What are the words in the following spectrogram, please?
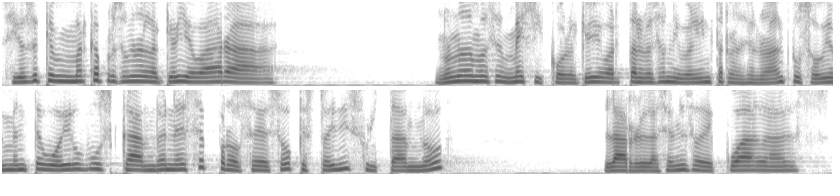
Si yo sé que mi marca personal la quiero llevar a, no nada más en México, la quiero llevar tal vez a nivel internacional, pues obviamente voy a ir buscando en ese proceso que estoy disfrutando las relaciones adecuadas,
